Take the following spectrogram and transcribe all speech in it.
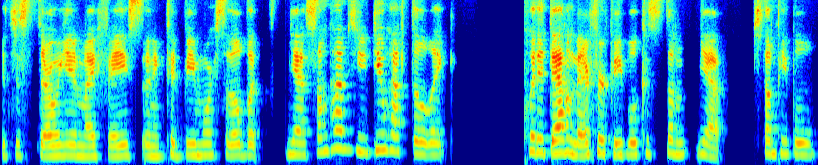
it's just throwing it in my face, and it could be more subtle. But yeah, sometimes you do have to like put it down there for people because some yeah, some people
